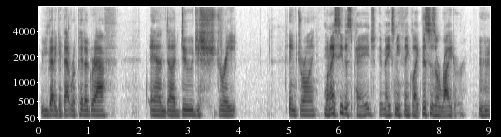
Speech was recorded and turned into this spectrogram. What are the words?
where you got to get that rapidograph and uh, do just straight ink drawing. when I see this page, it makes me think like this is a writer. Mm-hmm.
